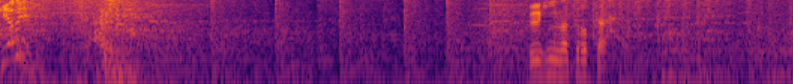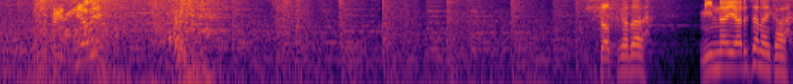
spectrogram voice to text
ち破れ部品は揃った。ぶち破れさすがだ。みんなやるじゃないか。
